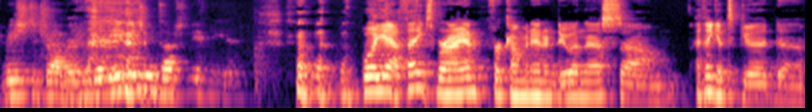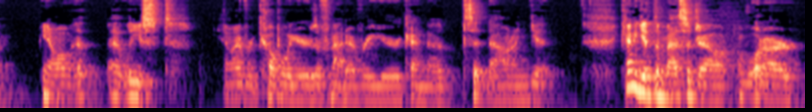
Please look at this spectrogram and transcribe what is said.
reach to Trevor. He get, he get you in touch with me if needed. well, yeah, thanks, Brian, for coming in and doing this. Um, I think it's good, uh, you know, at, at least you know every couple years, if not every year, kind of sit down and get kind of get the message out of what our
